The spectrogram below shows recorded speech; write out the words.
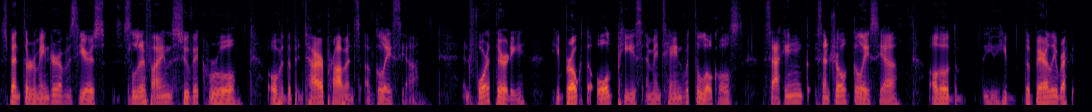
spent the remainder of his years solidifying the Suevic rule over the entire province of Galicia. In 430, he broke the old peace and maintained with the locals, sacking central Galicia, although the, he, the barely rec-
